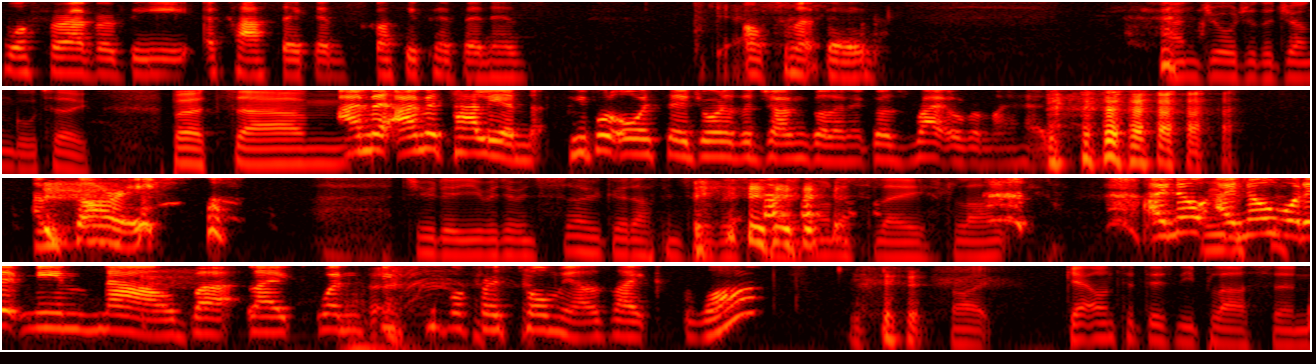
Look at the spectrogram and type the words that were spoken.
will forever be a classic, and Scottie Pippen is Yes. ultimate babe. and Georgia the Jungle too. But um, I'm I'm Italian. People always say Jordan the Jungle, and it goes right over my head. I'm sorry. Julia, you were doing so good up until this point, honestly. Like, I know I know what it means now, but like when people first told me, I was like, "What?" right, Get onto Disney Plus and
